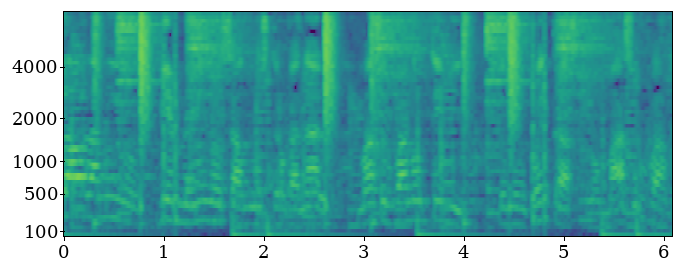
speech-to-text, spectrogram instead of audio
Hola, hola amigos, bienvenidos a nuestro canal Más Urbano TV, donde encuentras lo más urbano.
